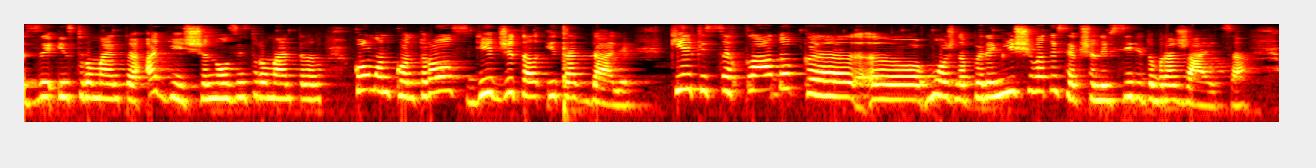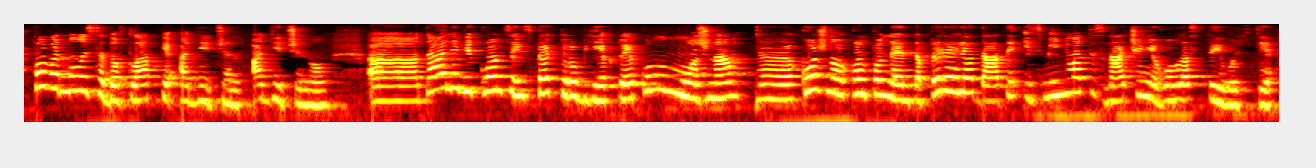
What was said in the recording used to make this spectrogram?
з інструментом, additional з інструментом, Common Controls, Digital і так далі. Кількість цих вкладок е, е, можна переміщуватися, якщо не всі відображаються. Повернулися до вкладки Additional. Далі віконце інспектор об'єкту, якому можна е, кожного компонента переглядати і змінювати значення його властивості.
